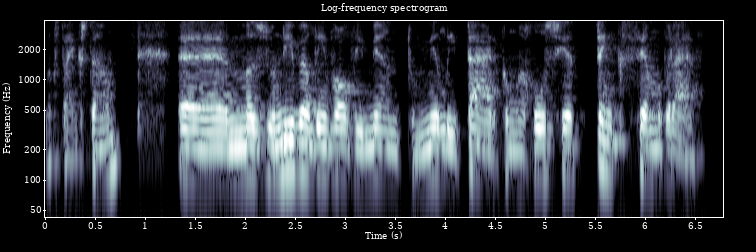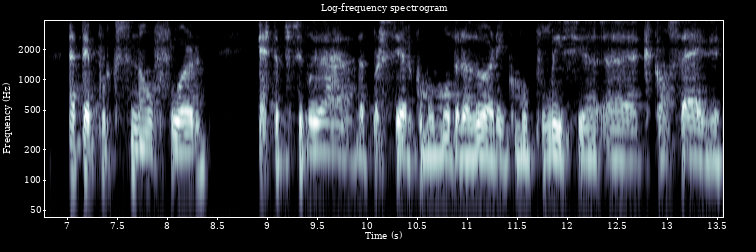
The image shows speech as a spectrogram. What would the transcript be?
não está em questão, uh, mas o nível de envolvimento militar com a Rússia tem que ser moderado, até porque se não for, esta possibilidade de aparecer como moderador e como polícia uh, que consegue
